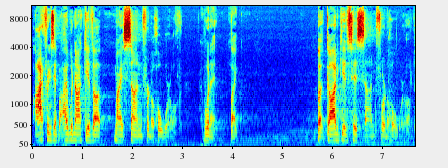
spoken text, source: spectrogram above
I, for example, I would not give up my son for the whole world. I wouldn't. Like, but God gives his son for the whole world.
